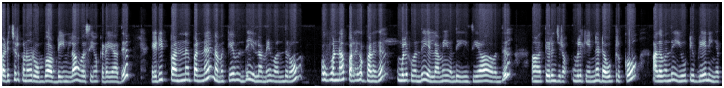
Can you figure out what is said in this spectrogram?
படிச்சிருக்கணும் ரொம்ப அப்படின்லாம் அவசியம் கிடையாது. எடிட் பண்ண பண்ண நமக்கே வந்து எல்லாமே வந்துடும் ஒவ்வொன்றா பழக பழக உங்களுக்கு வந்து எல்லாமே வந்து ஈஸியாக வந்து தெரிஞ்சிடும் உங்களுக்கு என்ன டவுட் இருக்கோ அதை வந்து யூடியூப்லேயே நீங்கள்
